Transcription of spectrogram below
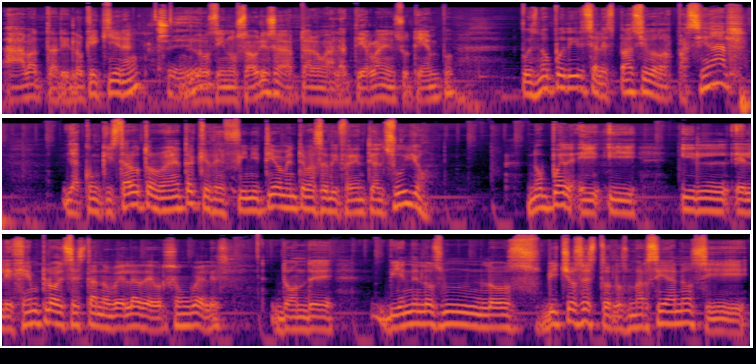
Avatar y lo que quieran, los dinosaurios se adaptaron a la Tierra en su tiempo, pues no puede irse al espacio a pasear y a conquistar otro planeta que definitivamente va a ser diferente al suyo. No puede. y y el, ejemplo es esta novela de Orson Welles, donde vienen los, los bichos estos, los marcianos, y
